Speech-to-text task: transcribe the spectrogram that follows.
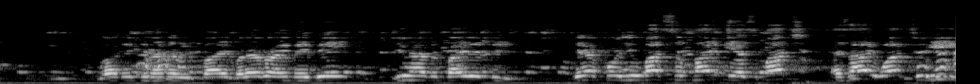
Lord Nityananda replied, Whatever I may be, you have invited me. Therefore, you must supply me as much as I want to eat.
